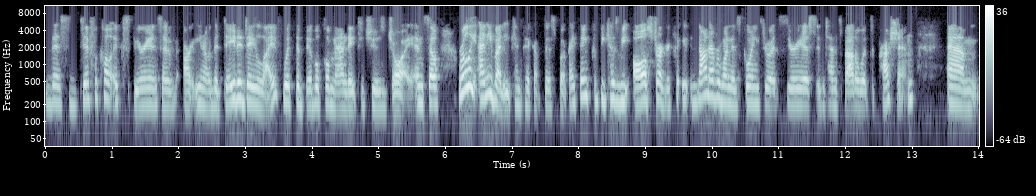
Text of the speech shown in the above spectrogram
this difficult experience of our, you know, the day to day life with the biblical mandate to choose joy. And so really anybody can pick up this book. I think because we all struggle, not everyone is going through a serious, intense battle with depression. Um,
